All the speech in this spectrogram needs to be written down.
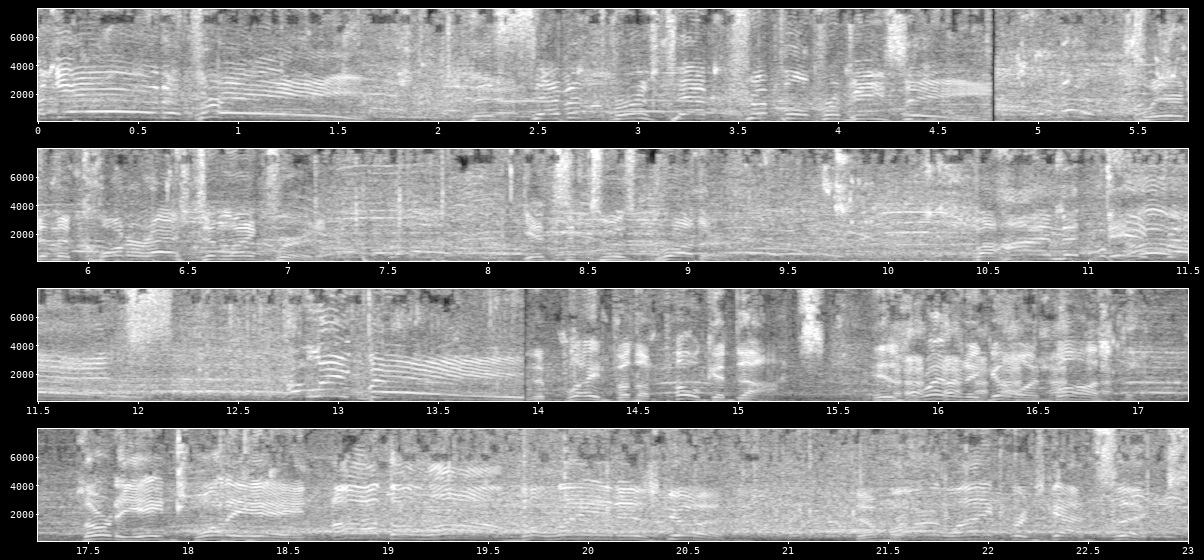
Again, a three. The seventh first half triple for BC. Cleared in the corner, Ashton Langford. Gets it to his brother. Behind the oh. defense. A league bait. That played for the polka dots is ready to go in Boston. 38-28 on the lob. The lane is good. DeMarr Langford's got six.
